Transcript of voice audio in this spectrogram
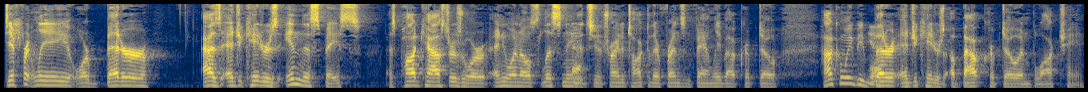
differently or better as educators in this space, as podcasters or anyone else listening yeah. that's you know trying to talk to their friends and family about crypto? How can we be yeah. better educators about crypto and blockchain?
